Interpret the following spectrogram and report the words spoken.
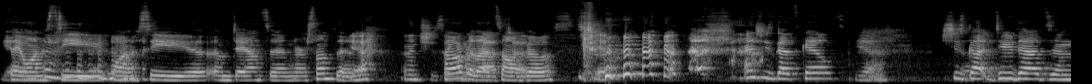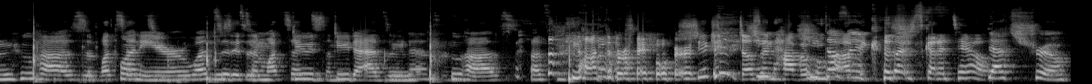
Yeah. They want to see want to see them dancing or something. Yeah, and then she's like However that song goes. Yeah. and she's got scales. Yeah, She's got doodads and hoo-has of What's plenty, its- or what's its and and what's its and doodads and and- hoo-has. That's not the right word. she actually doesn't She- have a hoo doesn't, because she's got a tail. That's true.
